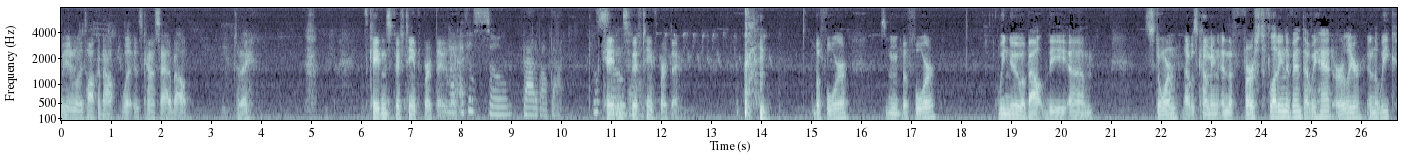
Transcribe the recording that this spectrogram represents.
we didn't really talk about what is kind of sad about today. It's Caden's fifteenth birthday today. I, I feel so bad about that. I feel so Caden's fifteenth birthday. before, before we knew about the um, storm that was coming and the first flooding event that we had earlier in the week,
